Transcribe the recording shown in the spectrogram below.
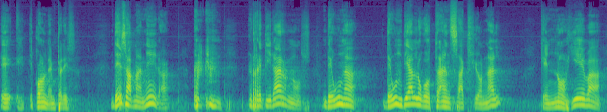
eh, eh, con la empresa. De esa manera, retirarnos de, una, de un diálogo transaccional que nos lleva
